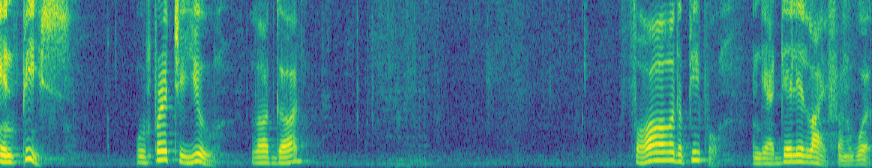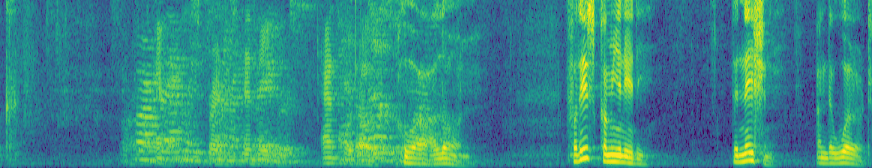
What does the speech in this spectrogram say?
In peace, we pray to you, Lord God, for all the people in their daily life and work. For our families, friends, and neighbors, and for those who are alone. For this community, the nation, and the world.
